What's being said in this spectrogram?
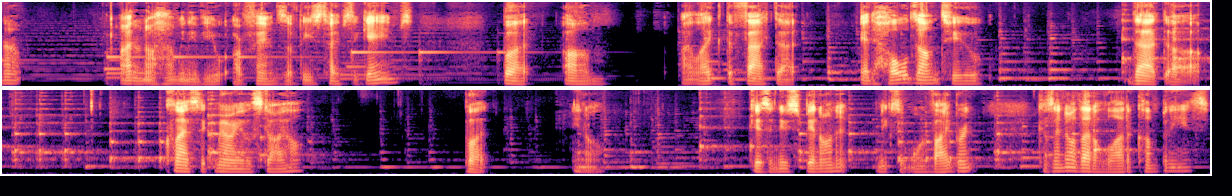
Now, I don't know how many of you are fans of these types of games, but um, I like the fact that it holds on to that uh, classic Mario style, but you know, gives a new spin on it makes it more vibrant. Because I know that a lot of companies,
